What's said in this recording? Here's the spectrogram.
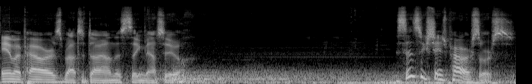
And my power is about to die on this thing now, too. It says exchange power source.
